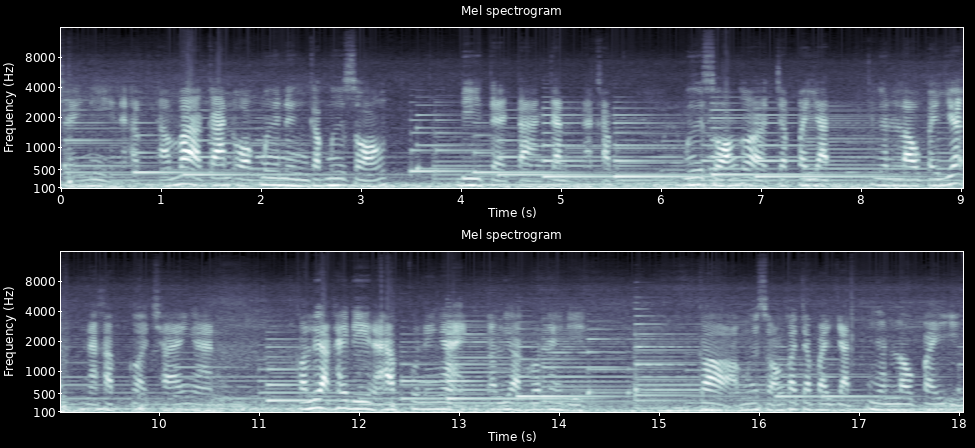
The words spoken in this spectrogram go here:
ใช้หนี้นะครับถามว่าการออกมือหนึ่งกับมือสองดีแตกต่างกันนะครับ มือสองก็จะประหยัดเงินเราไปเยอะนะครับ ก็ใช้งาน ก็เลือกให้ดีนะครับพูดง่ายๆก็เลือกรถให้ดี ก็มือสองก็จะประหยัดเงินเราไปอีก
